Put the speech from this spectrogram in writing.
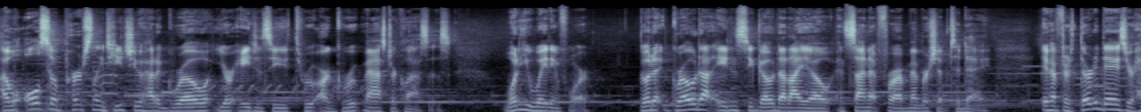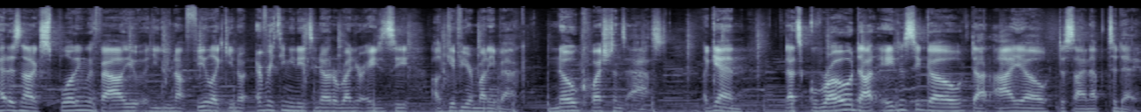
I will also personally teach you how to grow your agency through our group masterclasses. What are you waiting for? Go to grow.agencygo.io and sign up for our membership today. If after 30 days your head is not exploding with value and you do not feel like you know everything you need to know to run your agency, I'll give you your money back. No questions asked. Again, that's grow.agencygo.io to sign up today.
